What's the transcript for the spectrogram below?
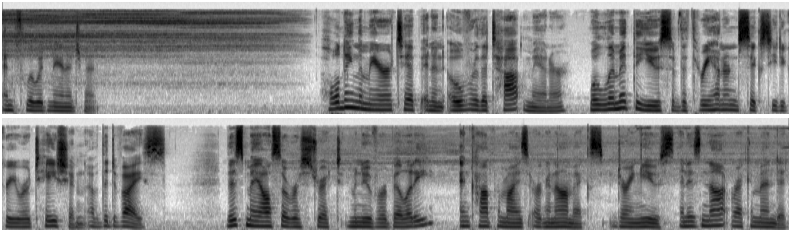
and fluid management. Holding the mirror tip in an over the top manner will limit the use of the 360 degree rotation of the device. This may also restrict maneuverability and compromise ergonomics during use and is not recommended.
